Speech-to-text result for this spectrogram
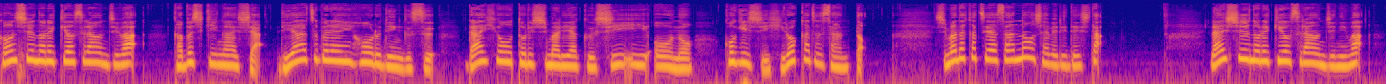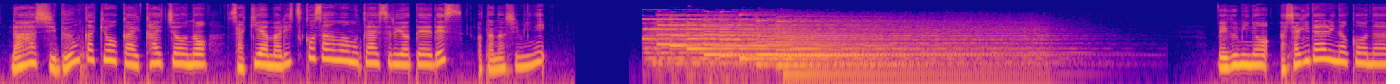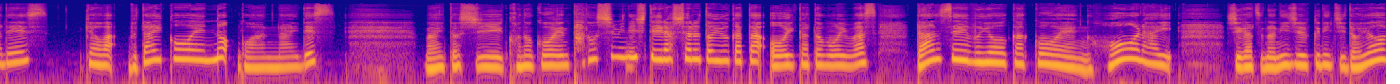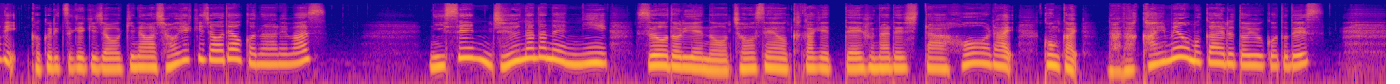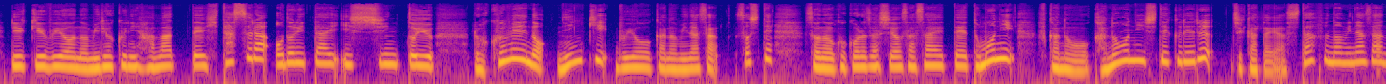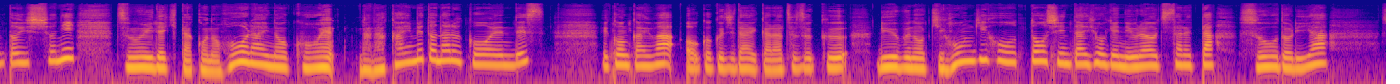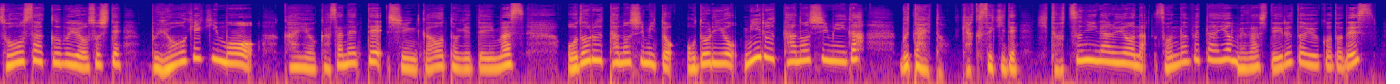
今週のレキオスラウンジは株式会社ディアーズブレインホールディングス代表取締役 CEO の小岸博和さんと島田克也さんのおしゃべりでした。来週のレキオスラウンジには那覇市文化協会会長の崎山律子さんをお迎えする予定です。お楽しみに。めぐみのあしゃぎだよりのコーナーです。今日は舞台公演のご案内です。毎年この公演楽しみにしていらっしゃるという方多いかと思います。男性舞踊家公演蓬莱。4月の29日土曜日国立劇場沖縄小劇場で行われます。2017年に素踊りへの挑戦を掲げて船出した蓬莱。今回7回目を迎えるということです。琉球舞踊の魅力にはまってひたすら踊りたい一心という6名の人気舞踊家の皆さん。そしてその志を支えて共に不可能を可能にしてくれる地方やスタッフの皆さんと一緒に紡いできたこの蓬莱の公演7回目となる公演です。今回は王国時代から続く流舞の基本技法と身体表現に裏打ちされた素踊りや創作舞踊そして舞踊劇も回を重ねて進化を遂げています。踊る楽しみと踊りを見る楽しみが舞台と客席で一つになるようなそんな舞台を目指しているということです。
